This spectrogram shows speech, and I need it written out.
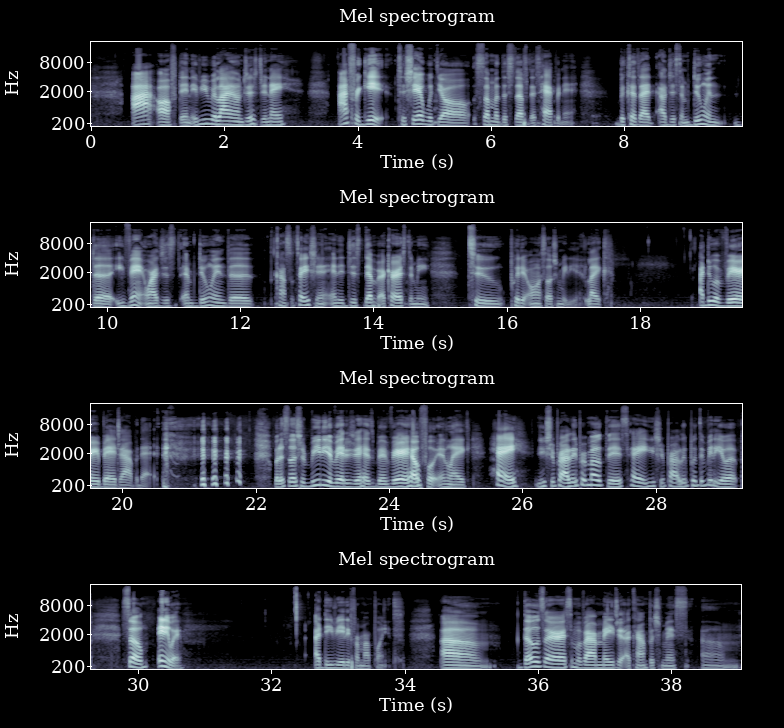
I often, if you rely on just Janae, I forget to share with y'all some of the stuff that's happening because I, I just am doing the event or I just am doing the consultation and it just never occurs to me to put it on social media. Like I do a very bad job of that. but a social media manager has been very helpful in like, hey, you should probably promote this. Hey, you should probably put the video up. So anyway, I deviated from my point. Um, those are some of our major accomplishments. Um,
